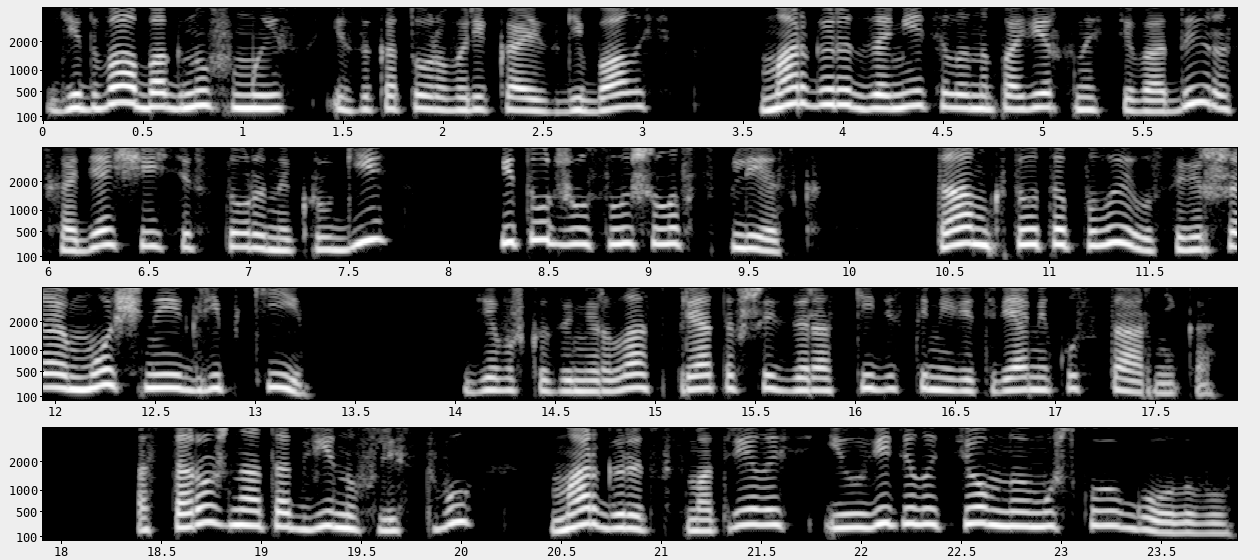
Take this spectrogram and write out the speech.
Едва обогнув мыс, из-за которого река изгибалась, Маргарет заметила на поверхности воды расходящиеся в стороны круги и тут же услышала всплеск. Там кто-то плыл, совершая мощные грибки. Девушка замерла, спрятавшись за раскидистыми ветвями кустарника. Осторожно отодвинув листву, Маргарет всмотрелась и увидела темную мужскую голову.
